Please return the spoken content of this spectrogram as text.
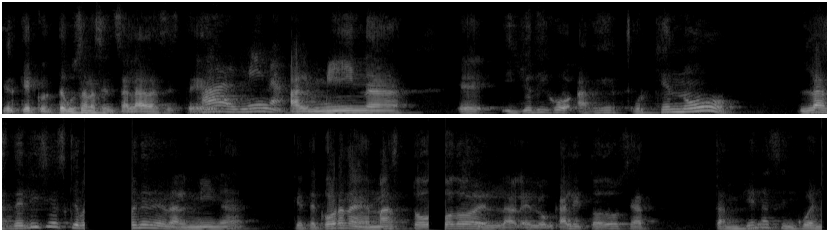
que, que te gustan las ensaladas, este, Ah, Almina. Almina. eh, y yo digo, a ver, ¿por qué no? Las delicias que venden en Almina, que te cobran además todo, el, el local y todo, o sea, también las encuentras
